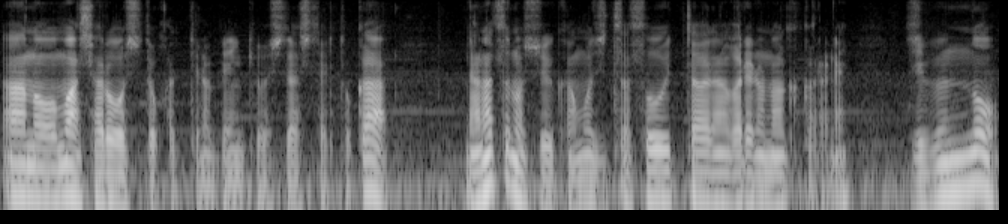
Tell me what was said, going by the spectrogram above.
あのまあ社労士とかっていうのを勉強しだしたりとか7つの習慣も実はそういった流れの中からね自分の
